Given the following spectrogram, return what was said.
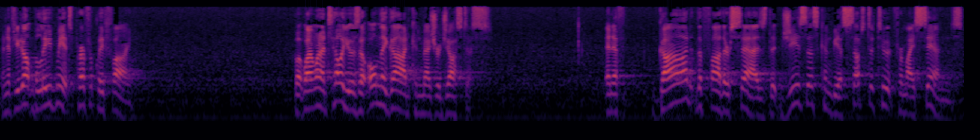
And if you don't believe me, it's perfectly fine. But what I want to tell you is that only God can measure justice. And if God the Father says that Jesus can be a substitute for my sins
